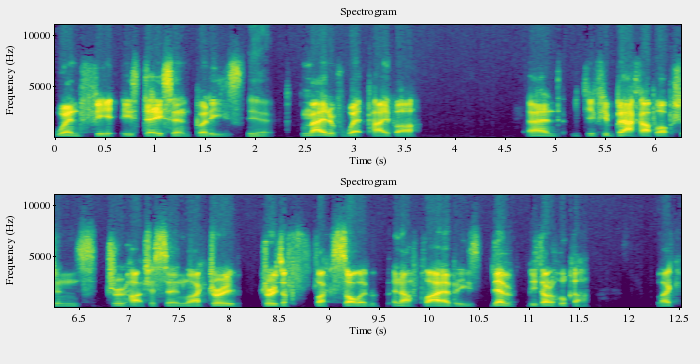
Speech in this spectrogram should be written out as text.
when fit, is decent, but he's Yeah. made of wet paper. And if you back up options, Drew Hutchison, like Drew, Drew's a like solid enough player, but he's never he's not a hooker. Like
